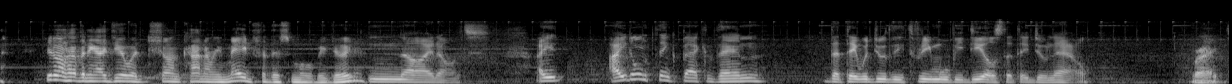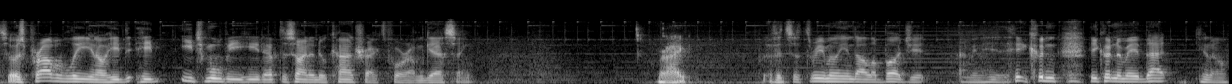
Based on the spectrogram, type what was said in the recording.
You don't have any idea what Sean Connery made for this movie, do you? No, I don't. I I don't think back then that they would do the three movie deals that they do now. Right. So it's probably you know he he each movie he'd have to sign a new contract for. I'm guessing. Right. If it's a three million dollar budget, I mean he, he couldn't he couldn't have made that you know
